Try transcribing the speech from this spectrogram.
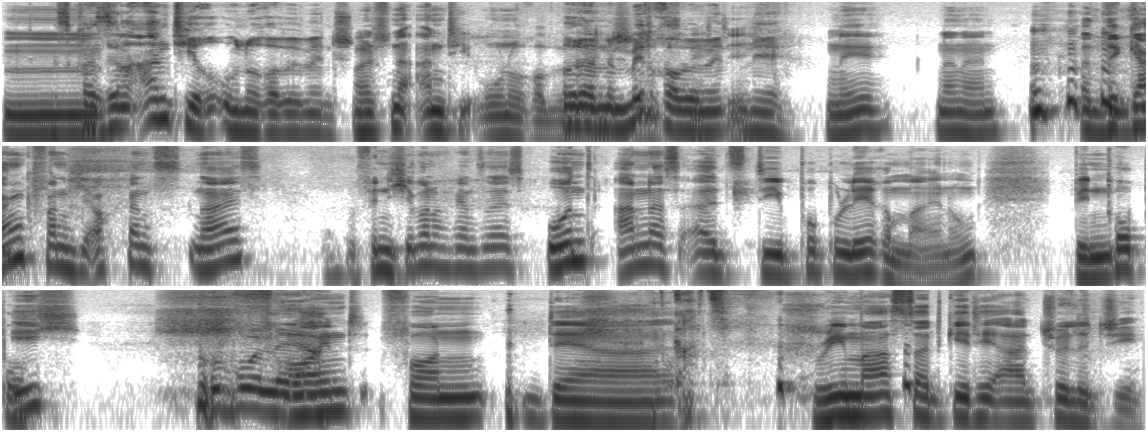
Das ist quasi eine Anti-Ohne-Robbe-Menschen. Weil es eine Anti-ohne-Robbe Oder eine mit-Robbe ist, mit- richtig. Nee, nein, nein. Also The Gunk fand ich auch ganz nice. Finde ich immer noch ganz nice. Und anders als die populäre Meinung bin Popo. ich Populär. Freund von der Remastered GTA Trilogy.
